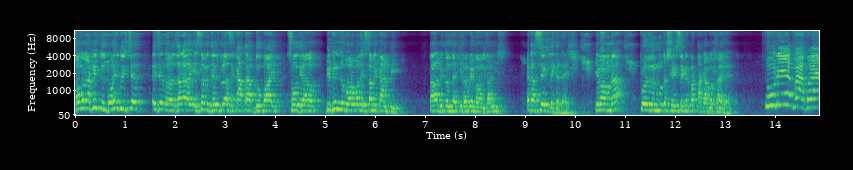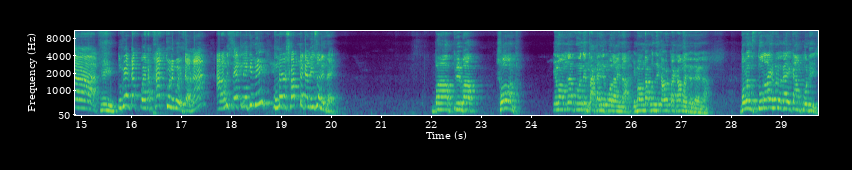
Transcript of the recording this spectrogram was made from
খবর রাখিস তুই বহির্বিশ্বের এই যে যারা ইসলামী দেশগুলো আছে কাতার দুবাই সৌদি আরব বিভিন্ন বড় বড় ইসলামিক কান্ট্রি তারা বেতন দেয় কীভাবে ইমাম জানিস? একটা চেক লিখে দেয়। ইমামরা প্রয়োজন মতো সেই চেকের পর টাকা বসায় দেয়। ওরে বাবা? তুমি একটা একটা ফাঁক খুলে বই যাও না? আর আমি চেক লিখে দিই ওনারা সব টাকা নিয়ে চলে যায় বাপ রে বাপ! শোন ইমামরা কোনোদিন টাকা নিয়ে পলায় না, ইমামরা কোনোদিন কারোর টাকা মেরে দেয় না। বরং তোরাই হলো গায়ে কাম করিস।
